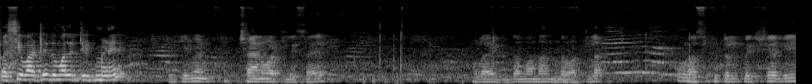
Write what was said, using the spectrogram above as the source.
कशी वाटली तुम्हाला ट्रीटमेंट आहे ट्रीटमेंट खूप छान वाटली साहेब. मला एकदम आनंद वाटला. हॉस्पिटलपेक्षा बी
